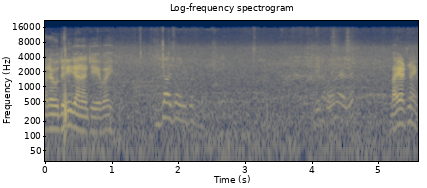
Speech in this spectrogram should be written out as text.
अरे उधर ही जाना चाहिए भाई। जा जा इधर जा। भाई हटना एक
